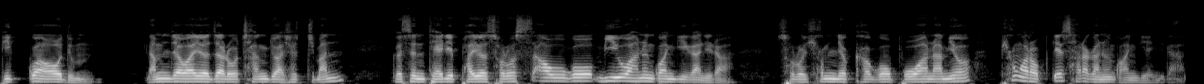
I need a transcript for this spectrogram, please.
빛과 어둠, 남자와 여자로 창조하셨지만 그것은 대립하여 서로 싸우고 미워하는 관계가 아니라 서로 협력하고 보완하며 평화롭게 살아가는 관계입니다.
